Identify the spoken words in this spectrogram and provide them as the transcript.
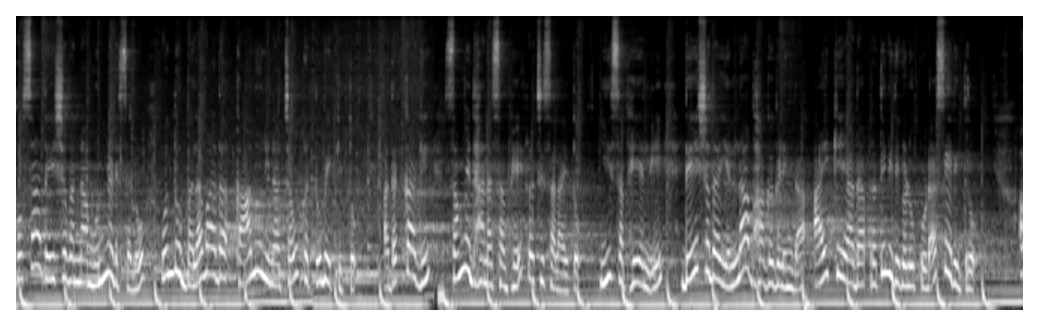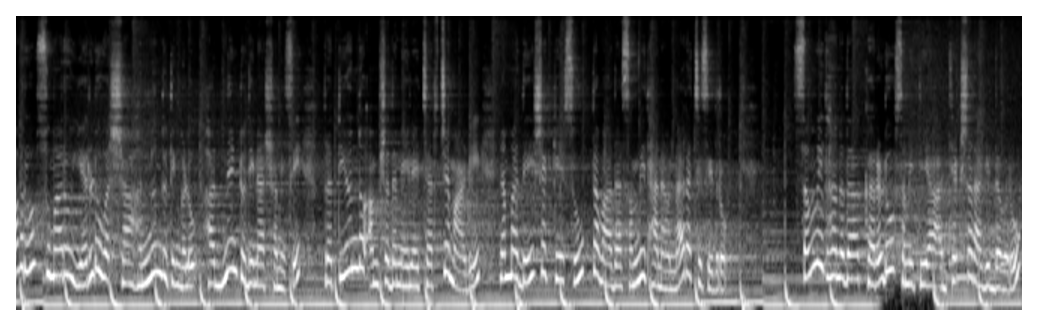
ಹೊಸ ದೇಶವನ್ನು ಮುನ್ನಡೆಸಲು ಒಂದು ಬಲವಾದ ಕಾನೂನಿನ ಚೌಕಟ್ಟು ಬೇಕಿತ್ತು. ಅದಕ್ಕಾಗಿ ಸಂವಿಧಾನ ಸಭೆ ರಚಿಸಲಾಯಿತು. ಈ ಸಭೆಯಲ್ಲಿ ದೇಶದ ಎಲ್ಲ ಭಾಗಗಳಿಂದ ಆಯ್ಕೆಯಾದ ಪ್ರತಿನಿಧಿಗಳು ಕೂಡ ಸೇರಿದ್ರು. ಅವರು ಸುಮಾರು ಎರಡು ವರ್ಷ ಹನ್ನೊಂದು ತಿಂಗಳು ಹದಿನೆಂಟು ದಿನ ಶ್ರಮಿಸಿ ಪ್ರತಿಯೊಂದು ಅಂಶದ ಮೇಲೆ ಚರ್ಚೆ ಮಾಡಿ ನಮ್ಮ ದೇಶಕ್ಕೆ ಸೂಕ್ತವಾದ ಸಂವಿಧಾನವನ್ನು ರಚಿಸಿದರು. ಸಂವಿಧಾನದ ಕರಡು ಸಮಿತಿಯ ಅಧ್ಯಕ್ಷರಾಗಿದ್ದವರು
